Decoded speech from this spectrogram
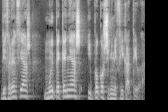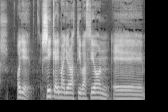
diferencias muy pequeñas y poco significativas. Oye, sí que hay mayor activación eh,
